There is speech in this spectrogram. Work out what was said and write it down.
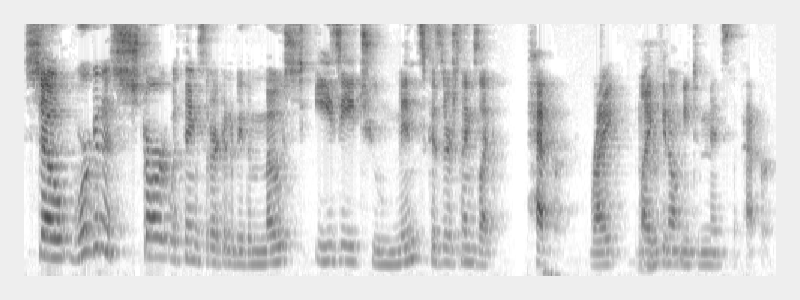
So we're going to start with things that are going to be the most easy to mince because there's things like pepper, right? Like mm-hmm. you don't need to mince the pepper.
